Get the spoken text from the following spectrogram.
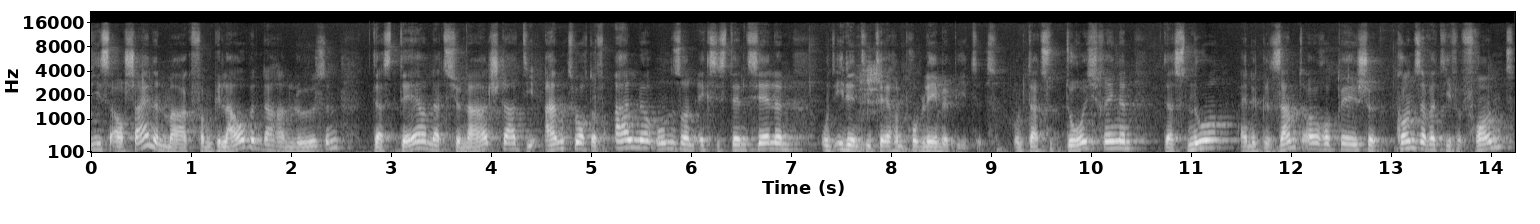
dies auch scheinen mag, vom Glauben daran lösen, dass der Nationalstaat die Antwort auf alle unseren existenziellen und identitären Probleme bietet und dazu durchringen, dass nur eine gesamteuropäische konservative Front,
